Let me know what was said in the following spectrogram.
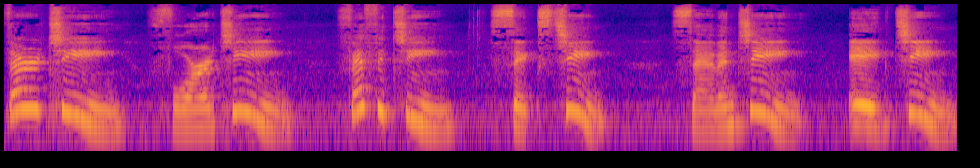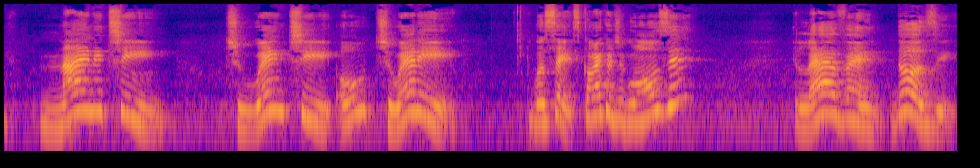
13, 14, 15, 16, 17, 18, 19, 20 ou 20. Vocês, como é que eu digo 11? 11, 12,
